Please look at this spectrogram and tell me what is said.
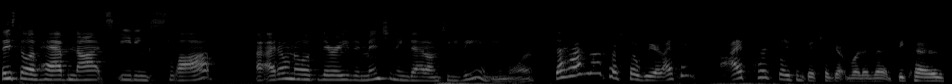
they still have have nots eating slop. I don't know if they're even mentioning that on TV anymore. The have-nots are so weird. I think I personally think they should get rid of it because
